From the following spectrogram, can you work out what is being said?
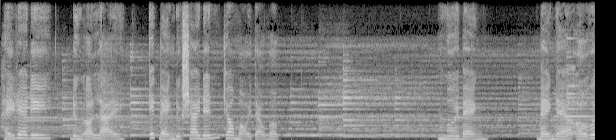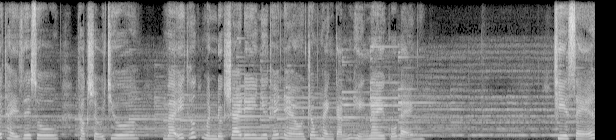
hãy ra đi, đừng ở lại. Các bạn được sai đến cho mọi tạo vật. Mời bạn bạn đã ở với thầy Giêsu thật sự chưa? Và ý thức mình được sai đi như thế nào trong hoàn cảnh hiện nay của bạn? Chia sẻ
